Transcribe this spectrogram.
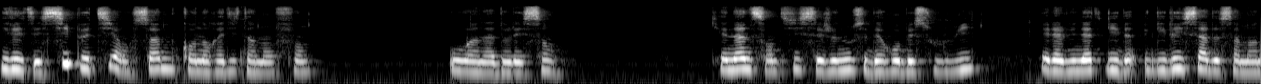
Il était si petit, en somme, qu'on aurait dit un enfant. Ou un adolescent. Kenan sentit ses genoux se dérober sous lui, et la lunette glissa de sa main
